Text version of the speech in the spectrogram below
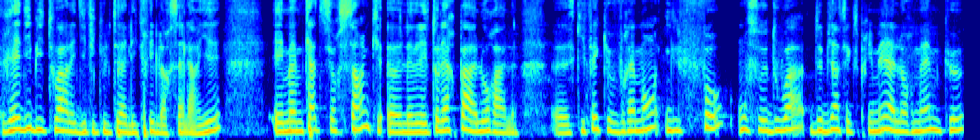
rédhibitoires les difficultés à l'écrit de leurs salariés, et même 4 sur 5 euh, ne les tolèrent pas à l'oral. Euh, ce qui fait que vraiment, il faut, on se doit de bien s'exprimer alors même que,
